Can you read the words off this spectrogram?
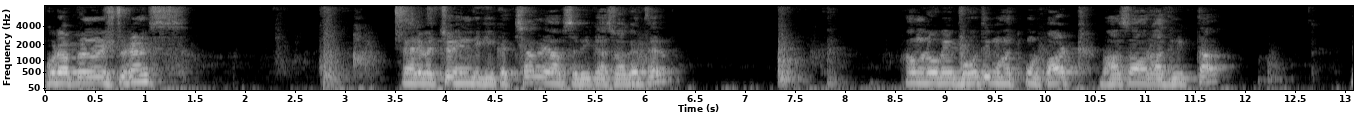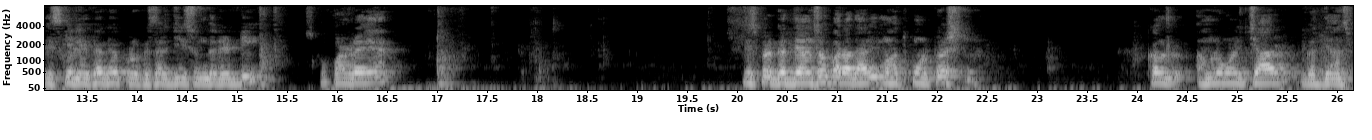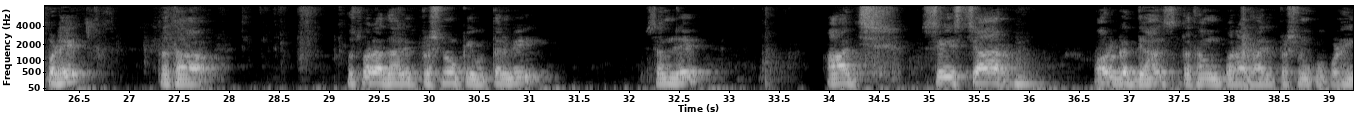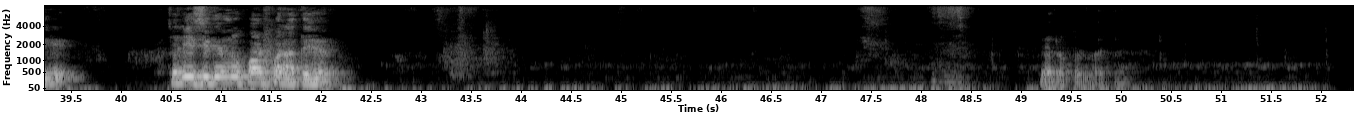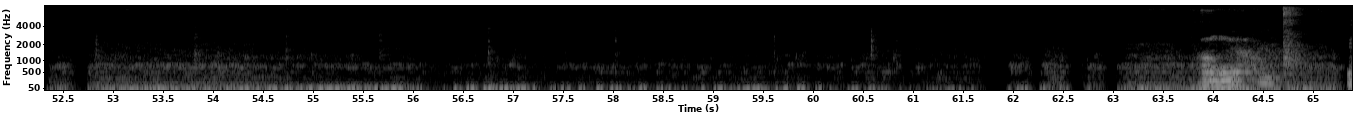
Good afternoon students प्यारे बच्चों, हिंदी की कक्षा में आप सभी का स्वागत है। हम लोग एक बहुत ही महत्वपूर्ण पाठ, भाषा और आधुनिकता, इसके लेखक है प्रोफेसर जी सुंदर रेड्डी। उसको पढ़ रहे हैं। जिस पर गद्यांशों पर आधारित महत्वपूर्ण प्रश्न। कल हम लोगों ने चार गद्यांश पढ़े तथा उस पर आधारित प्रश्नों के उत्तर भी समझे। आज शेष चार और गद्यांश तथा उन पर आधारित प्रश्नों को पढ़ेंगे। चलिए सीधे हम लोग पाठ पर आते हैं। चलो, कोई बात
